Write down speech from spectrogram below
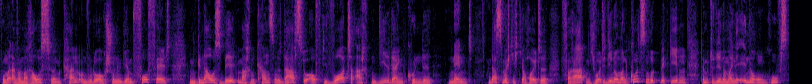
wo man einfach mal raushören kann und wo du auch schon dir im Vorfeld ein genaues Bild machen kannst und da darfst du auf die Worte achten, die dein Kunde nennt. Und das möchte ich dir heute verraten. Ich wollte dir noch mal einen kurzen Rückblick geben, damit du dir noch mal in Erinnerung rufst,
